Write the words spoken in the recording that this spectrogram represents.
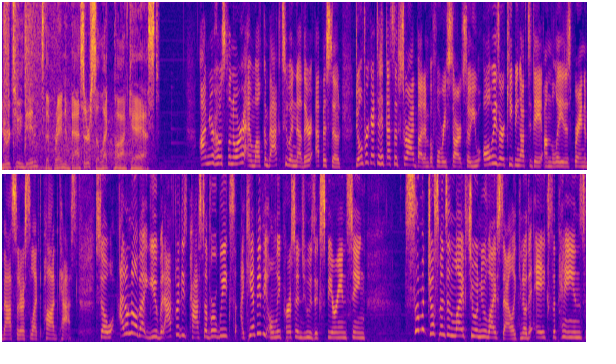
You're tuned in to the Brand Ambassador Select Podcast. I'm your host, Lenore, and welcome back to another episode. Don't forget to hit that subscribe button before we start so you always are keeping up to date on the latest Brand Ambassador Select podcast. So, I don't know about you, but after these past several weeks, I can't be the only person who's experiencing some adjustments in life to a new lifestyle, like, you know, the aches, the pains,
